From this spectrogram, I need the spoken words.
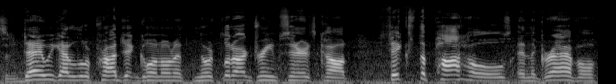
So today we got a little project going on at North Little Rock Dream Center. It's called Fix the Potholes and the Gravel.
